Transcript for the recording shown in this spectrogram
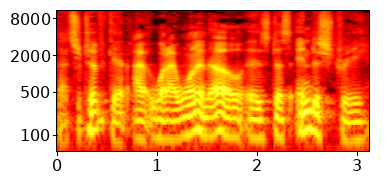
that certificate. I, what I want to know is does industry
